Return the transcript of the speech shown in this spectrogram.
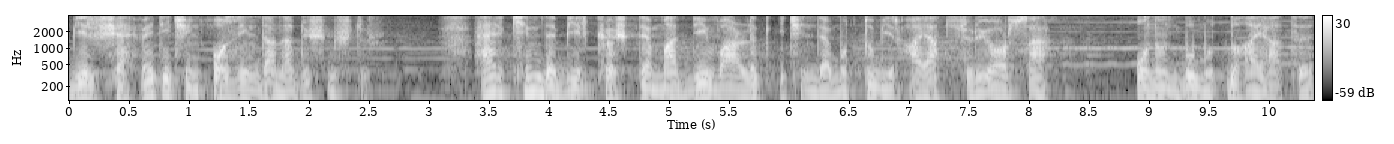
bir şehvet için o zindana düşmüştür. Her kim de bir köşkte maddi varlık içinde mutlu bir hayat sürüyorsa, onun bu mutlu hayatı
